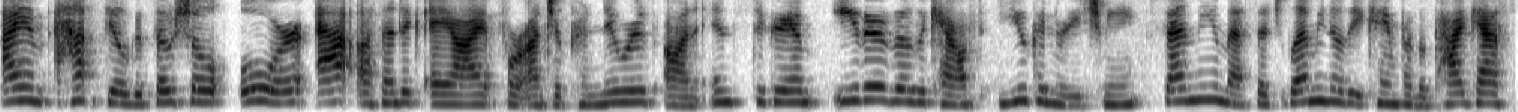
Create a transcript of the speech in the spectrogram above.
I am at Feel Good Social or at Authentic AI for Entrepreneurs on Instagram. Either of those accounts, you can reach me. Send me a message. Let me know that you came from the podcast.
